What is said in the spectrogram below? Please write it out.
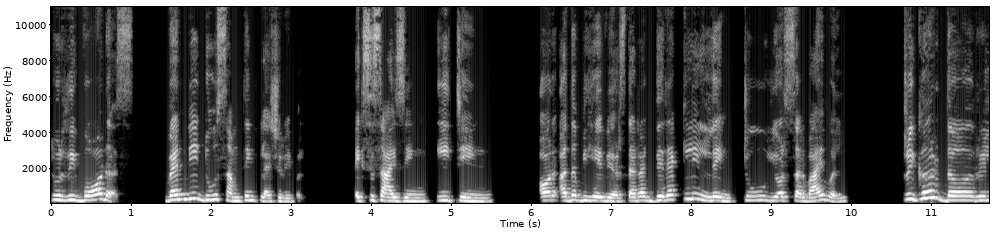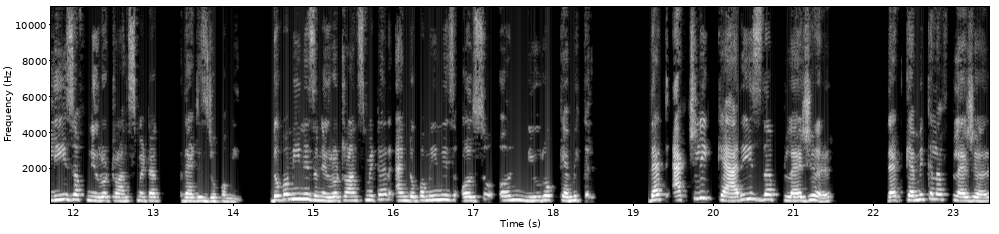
to reward us when we do something pleasurable. Exercising, eating, or other behaviors that are directly linked to your survival trigger the release of neurotransmitter that is dopamine. Dopamine is a neurotransmitter and dopamine is also a neurochemical that actually carries the pleasure, that chemical of pleasure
